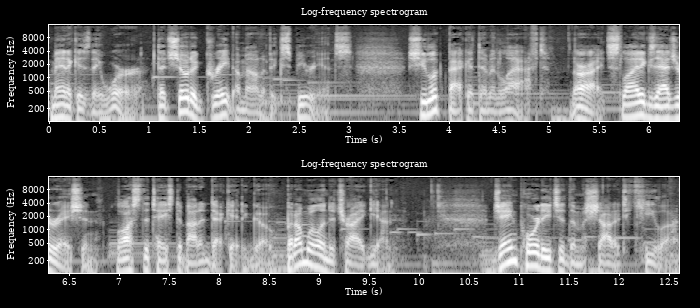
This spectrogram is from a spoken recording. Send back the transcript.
manic as they were, that showed a great amount of experience. She looked back at them and laughed. All right, slight exaggeration. Lost the taste about a decade ago, but I'm willing to try again. Jane poured each of them a shot of tequila.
